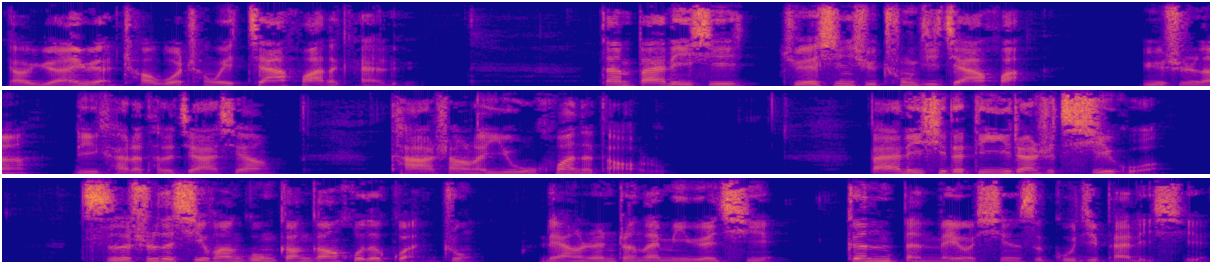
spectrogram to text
要远远超过成为佳话的概率。但百里奚决心去冲击佳话。于是呢，离开了他的家乡，踏上了游宦的道路。百里奚的第一站是齐国，此时的齐桓公刚刚获得管仲，两人正在蜜月期，根本没有心思顾及百里奚。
